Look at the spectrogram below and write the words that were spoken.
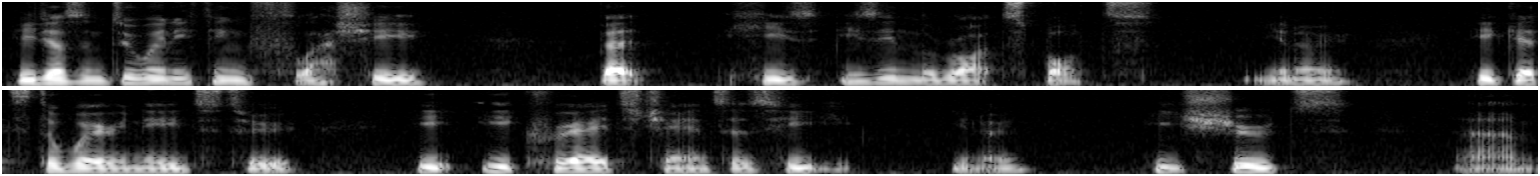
he doesn't do anything flashy, but he's he's in the right spots. You know, he gets to where he needs to. He he creates chances. He you know he shoots. Um,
